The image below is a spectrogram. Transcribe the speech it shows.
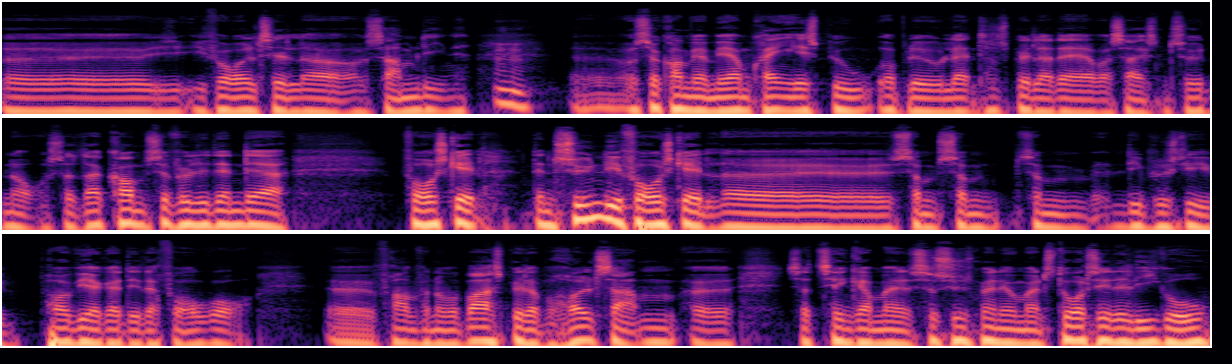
øh, i, i forhold til at, at sammenligne. Mm. Øh, og så kom jeg med omkring SBU og blev landsholdsspiller, da jeg var 16-17 år. Så der kom selvfølgelig den der forskel, den synlige forskel, øh, som, som, som lige pludselig påvirker det, der foregår. Øh, frem for når man bare spiller på hold sammen, øh, så tænker man, så synes man jo, man stort set er lige gode,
